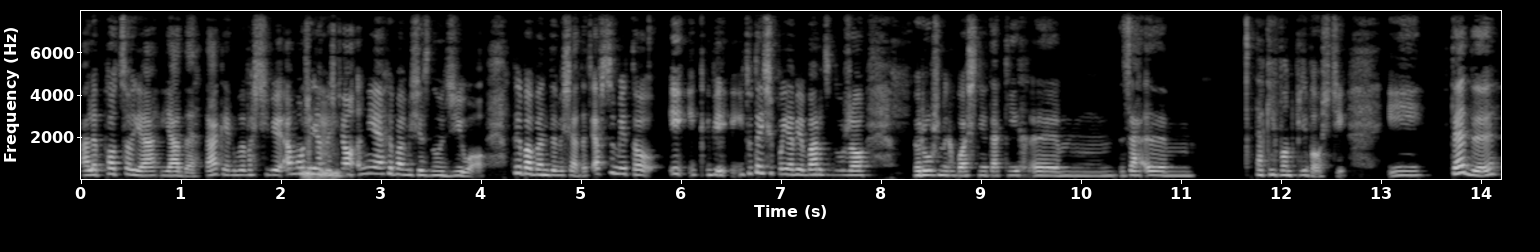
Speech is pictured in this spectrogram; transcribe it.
ale po co ja jadę, tak? Jakby właściwie, a może mm -hmm. ja mhm. wysiądę, nie, chyba mi się znudziło, chyba będę wysiadać, a w sumie to i, i, i tutaj się pojawia bardzo dużo różnych właśnie takich, um, za, um, takich wątpliwości. I wtedy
